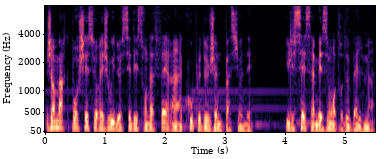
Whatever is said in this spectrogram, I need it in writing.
Jean-Marc Pourchet se réjouit de céder son affaire à un couple de jeunes passionnés. Il sait sa maison entre de belles mains.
